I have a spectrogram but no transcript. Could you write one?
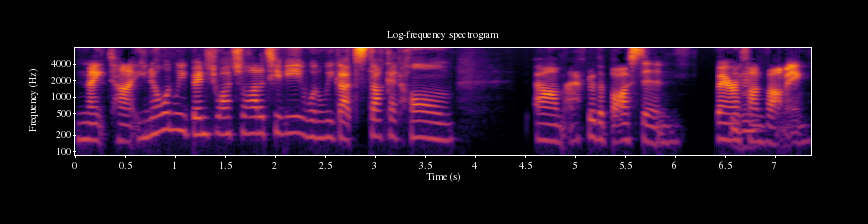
nighttime you know when we binge watched a lot of tv when we got stuck at home um after the boston marathon bombing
